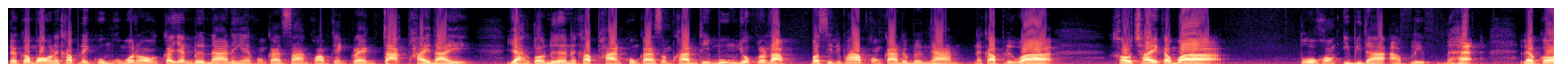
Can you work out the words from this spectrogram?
แล้วก็มองนะครับในกลุ่มของปตทก็ยังเดินหน้าในแง่ของการสร้างความแข็งแกร่งจากภายใน อย่างต่อเนื่องนะครับผ่านโครงการสำคัญที่มุ่งยกระดับประสิทธิภาพของการดำเนินงานนะครับหรือว่า เขาใช้คำว่าตัวของ EBITDA uplift นะฮะ แล้วก็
